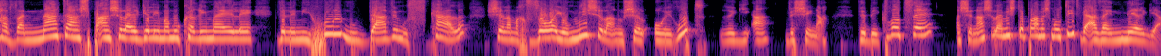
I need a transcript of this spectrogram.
להבנת ההשפעה של ההרגלים המוכרים האלה ולניהול מודע ומושכל של המחזור היומי שלנו של עוררות, רגיעה ושינה. ובעקבות זה השינה שלהם השתפרה משמעותית ואז האנרגיה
